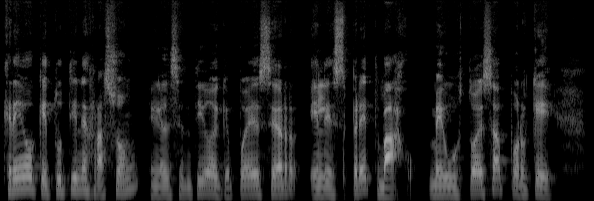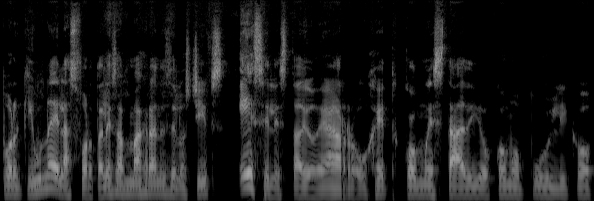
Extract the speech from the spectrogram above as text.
creo que tú tienes razón en el sentido de que puede ser el spread bajo. Me gustó esa, ¿por qué? Porque una de las fortalezas más grandes de los Chiefs es el estadio de Arrowhead como estadio, como público,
